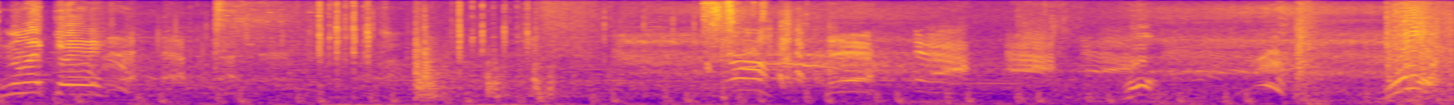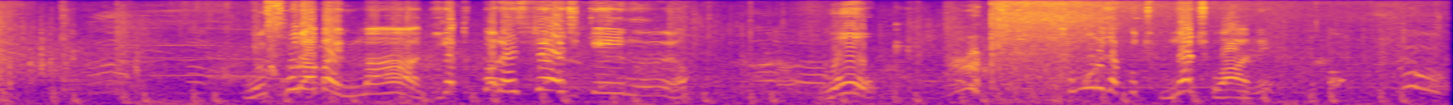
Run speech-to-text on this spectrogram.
증명할게. 뭐? 뭐? 뭘 꼬라봐 임마 네가 똑바로 했어야지 게임을 어? 뭐? 통으로 자꾸 존나 좋아하네? 어?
